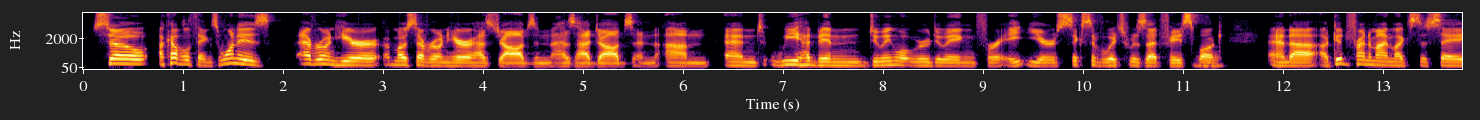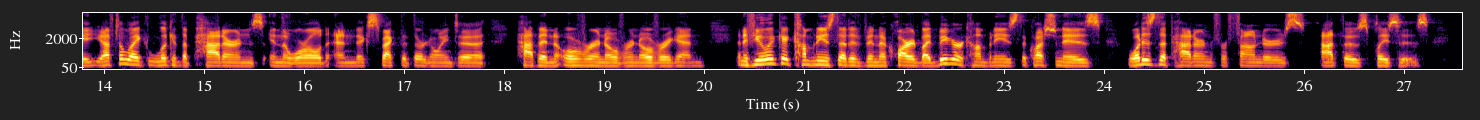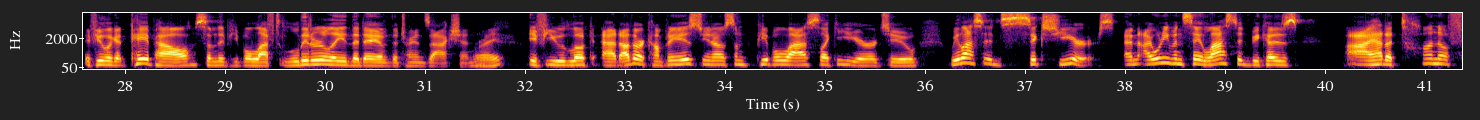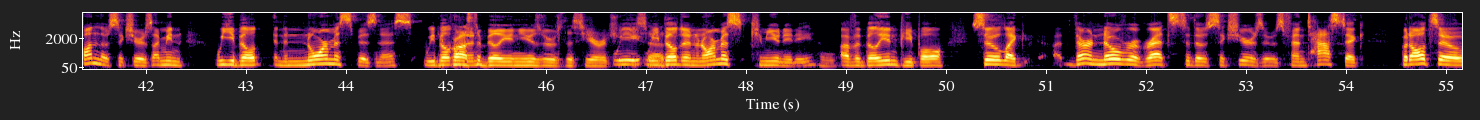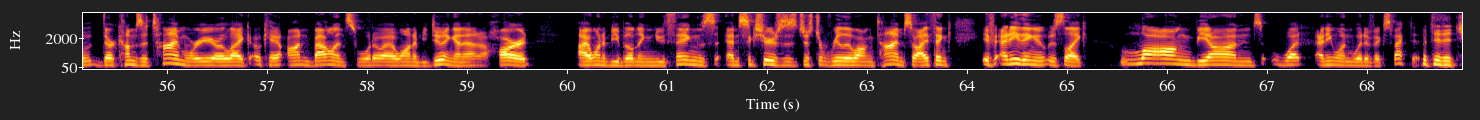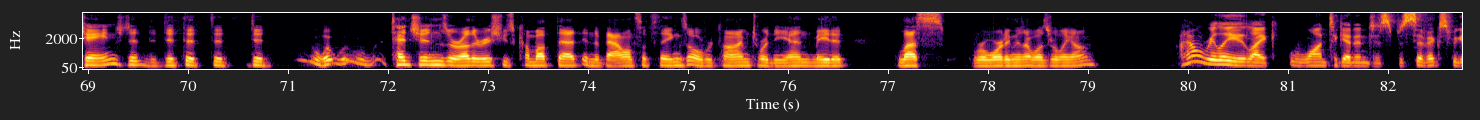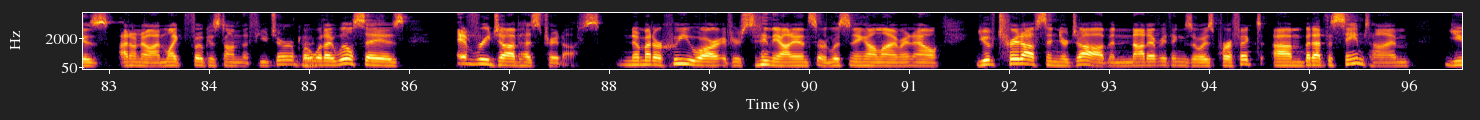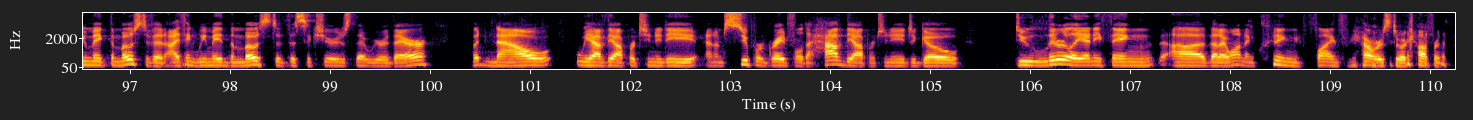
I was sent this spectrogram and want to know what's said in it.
so a couple of things. One is everyone here, most everyone here has jobs and has had jobs, and um, and we had been doing what we were doing for eight years, six of which was at Facebook. And uh, a good friend of mine likes to say you have to like look at the patterns in the world and expect that they're going to happen over and over and over again. And if you look at companies that have been acquired by bigger companies, the question is what is the pattern for founders at those places? If you look at PayPal, some of the people left literally the day of the transaction. Right. If you look at other companies, you know, some people last like a year or two. We lasted six years. And I wouldn't even say lasted because I had a ton of fun those six years. I mean, we built an enormous business. We built Crossed an, a billion users this year. It should be we we built an enormous community mm. of a billion people. So like there are no regrets to those six years. It was fantastic. But also there comes a time where you're like, okay, on balance, what do I want to be doing? And at heart, I want to be building new things. And six years is just a really long time. So I think if anything, it was like long beyond what anyone would have expected. But did it change? Did did did did, did, what, what, tensions or other issues come up that, in the balance of things over time, toward the end, made it less rewarding than it was early on? I don't really like want to get into specifics because I don't know. I'm like focused on the future. But what I will say is every job has trade-offs. No matter who you are, if you're sitting in the audience or listening online right now, you have trade-offs in your job and not everything's always perfect. Um, but at the same time, you make the most of it. I think we made the most of the six years that we were there. But now we have the opportunity, and I'm super grateful to have the opportunity to go do literally anything uh, that I want, including flying three hours to a conference.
